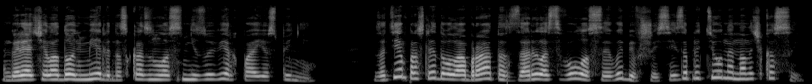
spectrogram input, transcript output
Горячая ладонь медленно скользнула снизу вверх по ее спине. Затем проследовала обратно, зарылась в волосы, выбившиеся и заплетенные на ночь косы.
